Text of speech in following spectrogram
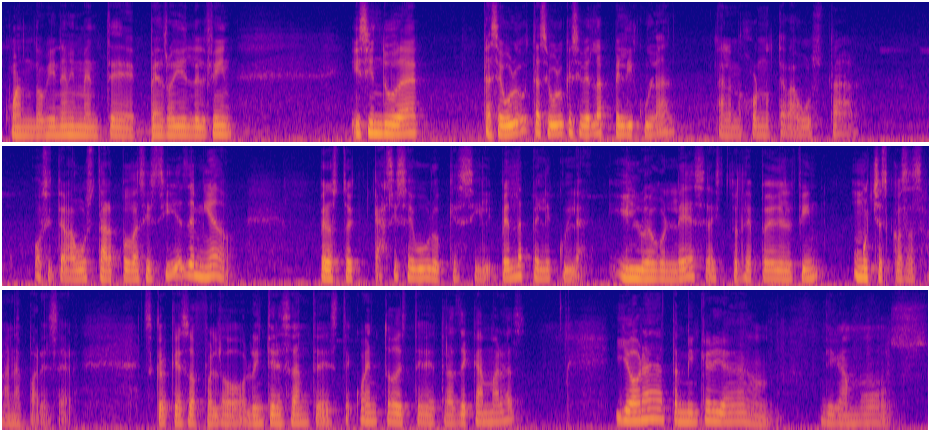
cuando viene a mi mente Pedro y el delfín. Y sin duda, te aseguro, te aseguro que si ves la película, a lo mejor no te va a gustar. O si te va a gustar, puedo decir, sí, es de miedo. Pero estoy casi seguro que si ves la película y luego lees la historia de Pedro y Delfín, muchas cosas se van a aparecer. creo que eso fue lo, interesante de este cuento, de este detrás de cámaras. Y ahora también quería, digamos,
